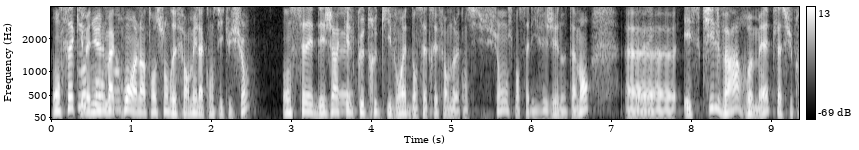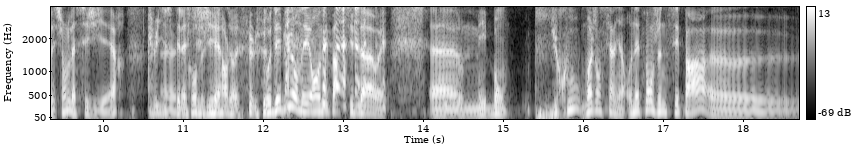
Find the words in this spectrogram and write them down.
on sait qu'Emmanuel. Macron a l'intention de réformer la Constitution. On sait déjà Oui. quelques trucs qui vont être dans cette réforme de la Constitution, je pense à l'IVG notamment. Euh, Est-ce qu'il va remettre la suppression de la CJR Oui, Euh, c'était la de justice Au début, on est, on est parti de là, ouais. Euh, mais bon, du coup, moi, j'en sais rien. Honnêtement, je ne sais pas. euh,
